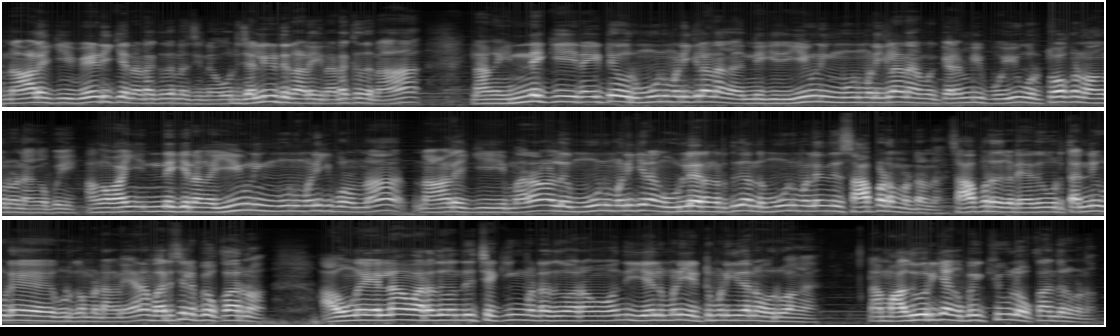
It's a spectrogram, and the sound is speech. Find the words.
இப்போ நாளைக்கு வேடிக்கை நடக்குதுன்னு வச்சுக்கோங்க ஒரு ஜல்லிக்கட்டு நாளைக்கு நடக்குதுன்னா நாங்கள் இன்றைக்கி நைட்டே ஒரு மூணு மணிக்கெலாம் நாங்கள் இன்னைக்கு ஈவினிங் மூணு மணிக்கெலாம் நம்ம கிளம்பி போய் ஒரு டோக்கன் வாங்கணும் நாங்கள் போய் அங்கே வாங்கி இன்றைக்கி நாங்கள் ஈவினிங் மூணு மணிக்கு போனோம்னா நாளைக்கு மறுநாள் மூணு மணிக்கு நாங்கள் உள்ளே இறங்குறதுக்கு அந்த மூணு மணிலேருந்து சாப்பிட மாட்டோம் சாப்பிட்றது கிடையாது ஒரு தண்ணி கூட கொடுக்க மாட்டாங்க. ஏன்னா வரிசையில் போய் உட்காரணும். அவங்க எல்லாம் வரது வந்து செக்கிங் பண்ணுறதுக்கு வரவங்க வந்து ஏழு மணி எட்டு மணிக்கு தானே வருவாங்க. நம்ம அது வரைக்கும் அங்கே போய் க்யூவில் உட்காந்துருக்கணும்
